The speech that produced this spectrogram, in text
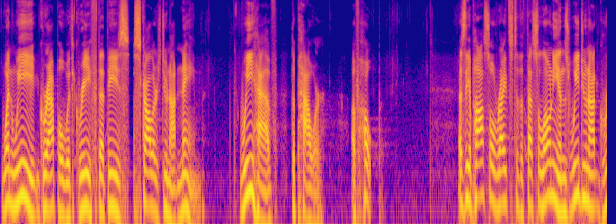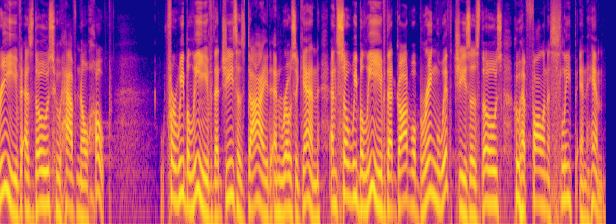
when we grapple with grief that these scholars do not name. We have the power of hope. As the apostle writes to the Thessalonians, we do not grieve as those who have no hope. For we believe that Jesus died and rose again, and so we believe that God will bring with Jesus those who have fallen asleep in him.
